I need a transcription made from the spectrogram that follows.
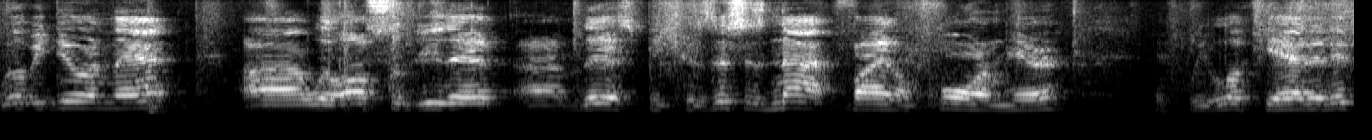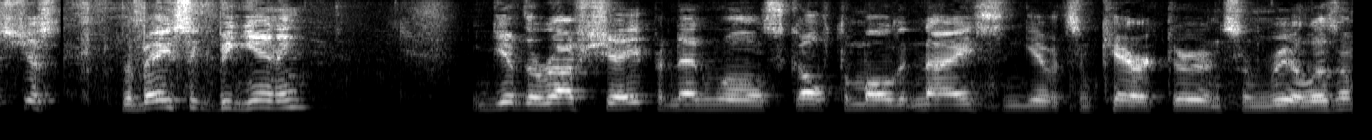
we'll be doing that. Uh, we'll also do that on this because this is not final form here. If we look at it, it's just the basic beginning. Give the rough shape and then we'll sculpt and mold it nice and give it some character and some realism.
